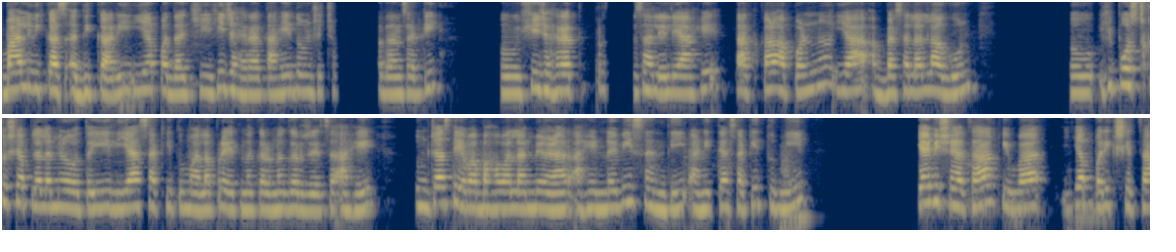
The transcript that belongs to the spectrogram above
बाल विकास अधिकारी या पदाची ही जाहिरात आहे. दोनशे छप्पन पदांसाठी ही जाहिरात झालेली आहे. तात्काळ आपण या अभ्यासाला लागून ही पोस्ट कशी आपल्याला मिळवता येईल यासाठी तुम्हाला प्रयत्न करणं गरजेचं आहे. तुमच्या सेवाभावाला मिळणार आहे नवी संधी आणि त्यासाठी तुम्ही या विषयाचा किंवा या परीक्षेचा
